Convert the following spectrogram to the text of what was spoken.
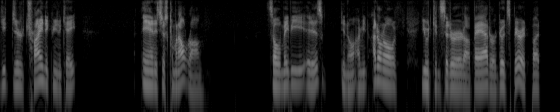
you, you're trying to communicate and it's just coming out wrong. So maybe it is, you know, I mean, I don't know if you would consider it a bad or a good spirit, but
